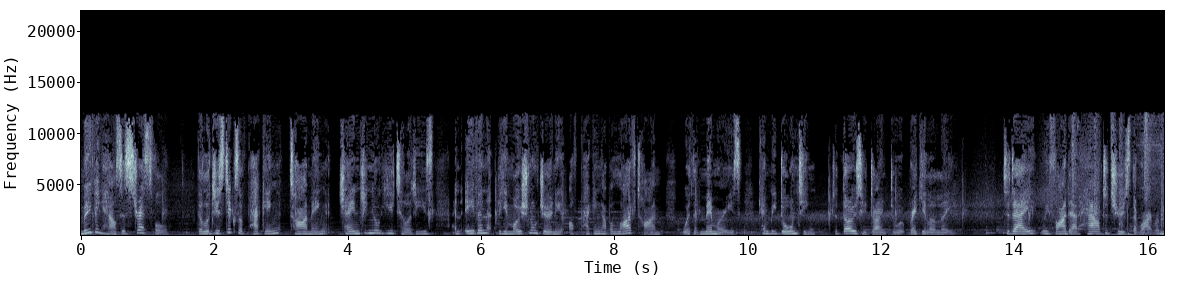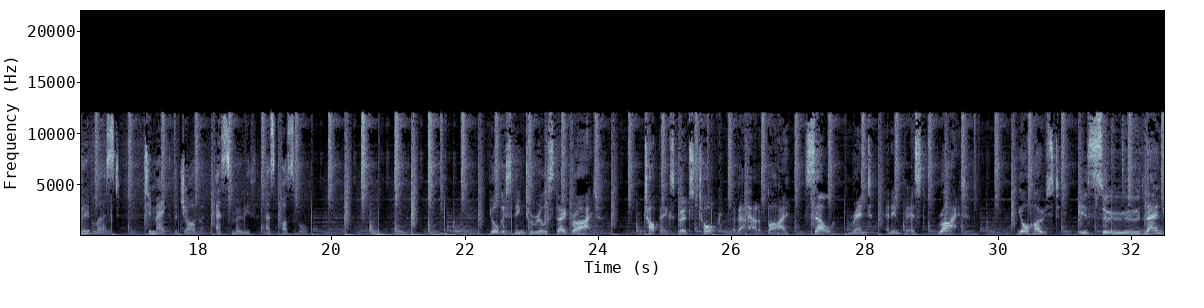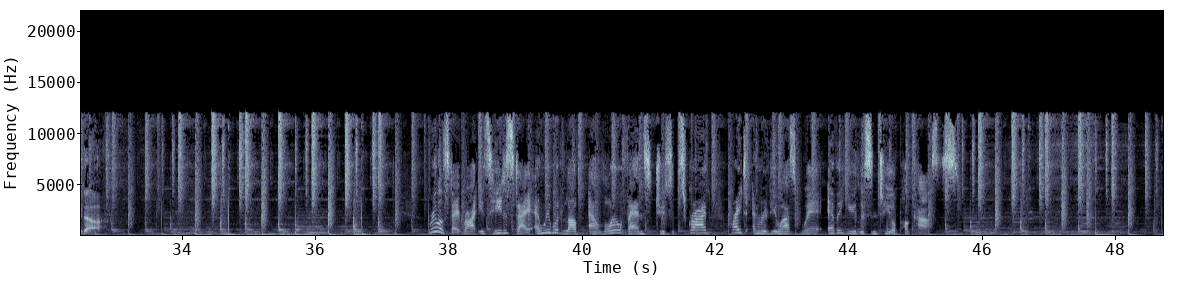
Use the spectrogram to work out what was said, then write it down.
Moving house is stressful. The logistics of packing, timing, changing your utilities, and even the emotional journey of packing up a lifetime worth of memories can be daunting to those who don't do it regularly. Today, we find out how to choose the right removalist to make the job as smooth as possible. You're listening to Real Estate Right. Top experts talk about how to buy, sell, rent, and invest right. Your host is Sue Langda. Real Estate Right is here to stay, and we would love our loyal fans to subscribe, rate, and review us wherever you listen to your podcasts.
